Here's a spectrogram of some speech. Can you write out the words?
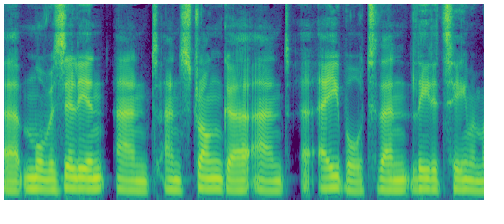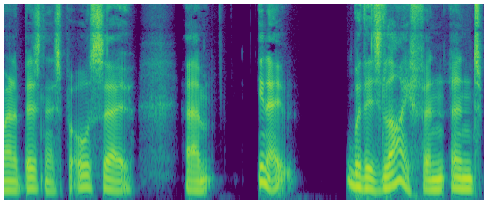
Uh, more resilient and and stronger and uh, able to then lead a team and run a business, but also, um, you know, with his life and and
